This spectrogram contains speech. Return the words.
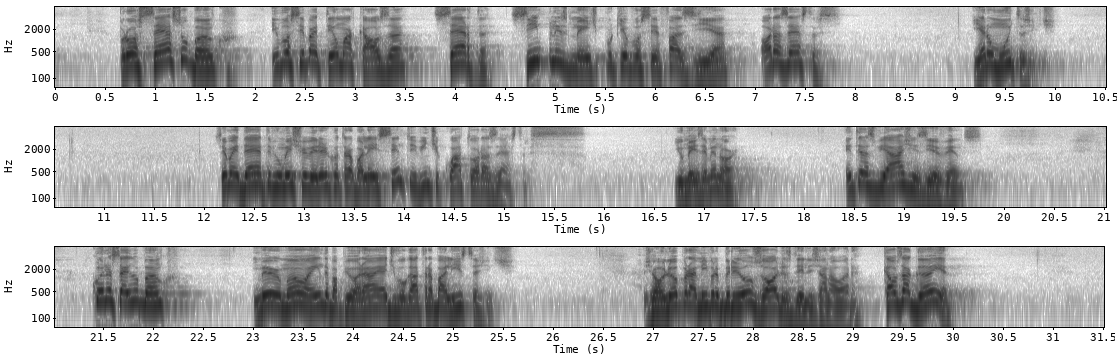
processa o banco e você vai ter uma causa certa, simplesmente porque você fazia horas extras. E eram muitas, gente. Você tem uma ideia, teve um mês de fevereiro que eu trabalhei 124 horas extras. E o mês é menor entre as viagens e eventos. Quando eu saí do banco, meu irmão, ainda para piorar, é advogado trabalhista, gente. Já olhou para mim e brilhou os olhos dele já na hora. Causa ganha.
